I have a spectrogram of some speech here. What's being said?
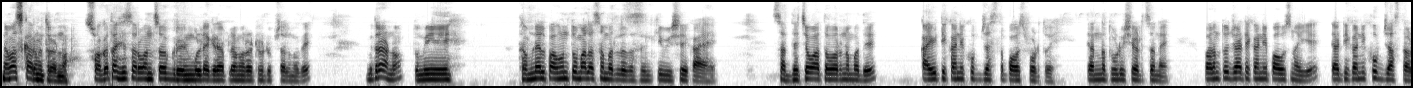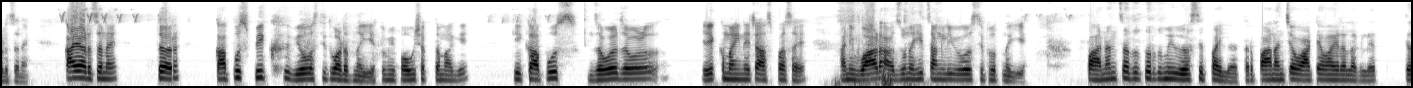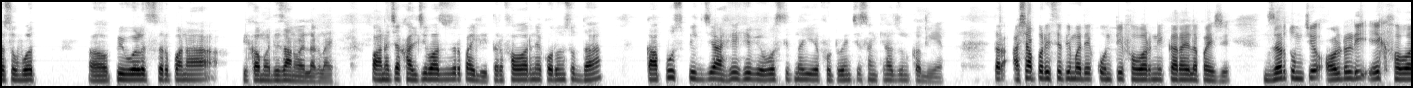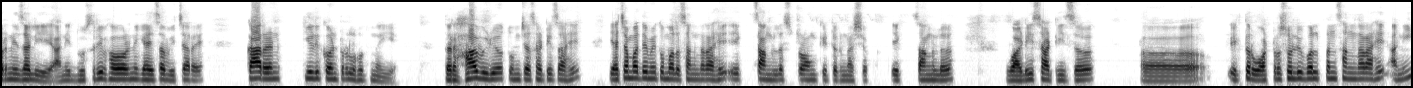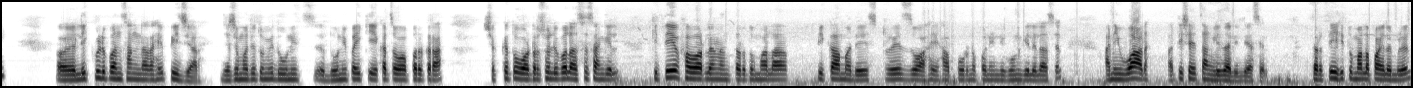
नमस्कार मित्रांनो. स्वागत आहे सर्वांचं ग्रीन गोल्ड आपल्या मराठी युट्यूब चॅनलमध्ये मित्रांनो तुम्ही थंबनेल पाहून तुम्हाला समजलंच असेल की विषय काय आहे. सध्याच्या वातावरणामध्ये काही ठिकाणी खूप जास्त पाऊस पडतोय. त्यांना थोडीशी अडचण आहे. परंतु ज्या ठिकाणी पाऊस नाहीये त्या ठिकाणी खूप जास्त अडचण आहे. काय अडचण आहे? तर कापूस पीक व्यवस्थित वाढत नाहीये. तुम्ही पाहू शकता मागे की कापूस जवळजवळ एक महिन्याच्या आसपास आहे आणि वाढ अजूनही चांगली व्यवस्थित होत नाहीये. पानांचा जर तर तुम्ही व्यवस्थित पाहिलं तर पानांच्या वाट्या व्हायला लागल्यात. त्यासोबत पिवळसरपणा पिकामध्ये जाणवायला लागलाय. पाण्याच्या खालची बाजू जर पाहिली तर फवारण्या करून सुद्धा कापूस पीक जे आहे हे व्यवस्थित नाहीये. फुटव्यांची संख्या अजून कमी आहे. तर अशा परिस्थितीमध्ये कोणती फवारणी करायला पाहिजे? जर तुमची ऑलरेडी एक फवारणी झाली आहे आणि दुसरी फवारणी घ्यायचा विचार आहे कारण कीड कंट्रोल होत नाहीये. तर हा व्हिडिओ तुमच्यासाठीच आहे. याच्यामध्ये मी तुम्हाला सांगणार आहे एक चांगलं स्ट्रॉंग कीटकनाशक एक चांगलं वाढीसाठीचं अ, एकतर वॉटर सोल्युबल पण सांगणार आहे आणि लिक्विड पण सांगणार आहे पी जी आर ज्याच्यामध्ये तुम्ही दोन्ही दोन्हीपैकी एकाचा वापर करा. शक्यतो वॉटर सोल्युबल असं सांगेल की ते फवारल्यानंतर तुम्हाला पिकामध्ये स्ट्रेस जो आहे हा पूर्णपणे निघून गेलेला असेल आणि वाढ अतिशय चांगली झालेली असेल. तर तेही तुम्हाला पाहायला मिळेल.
